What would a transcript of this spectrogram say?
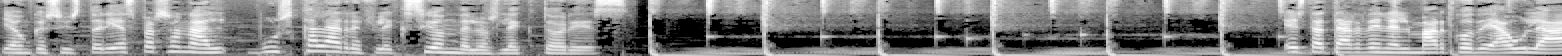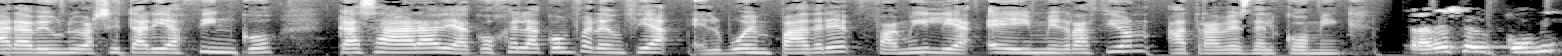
Y aunque su historia es personal, busca la reflexión de los lectores. Esta tarde, en el marco de Aula Árabe Universitaria 5, Casa Árabe acoge la conferencia El Buen Padre, Familia e Inmigración a través del cómic. A través del cómic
